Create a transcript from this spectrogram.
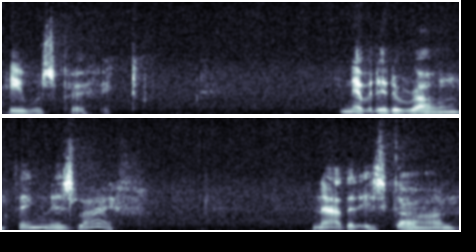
He was perfect. He never did a wrong thing in his life. Now that he's gone,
